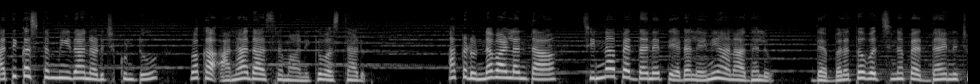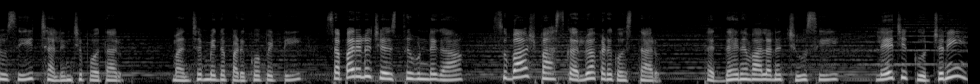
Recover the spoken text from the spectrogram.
అతి కష్టం మీద నడుచుకుంటూ ఒక అనాథాశ్రమానికి వస్తాడు. అక్కడున్న వాళ్ళంతా చిన్న పెద్దనే తేడలేని అనాథలు. దెబ్బలతో వచ్చిన పెద్దాయన్ని చూసి చలించిపోతారు. మంచం మీద పడుకోపెట్టి సపర్యలు చేస్తూ ఉండగా సుభాష్ భాస్కర్లు అక్కడికొస్తారు. పెద్దయిన వాళ్ళని చూసి లేచి కూర్చుని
